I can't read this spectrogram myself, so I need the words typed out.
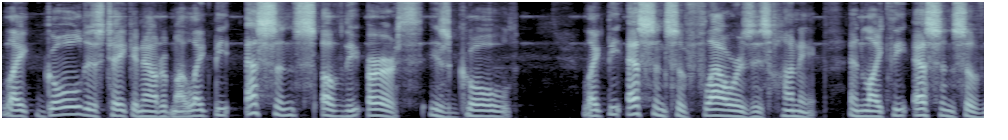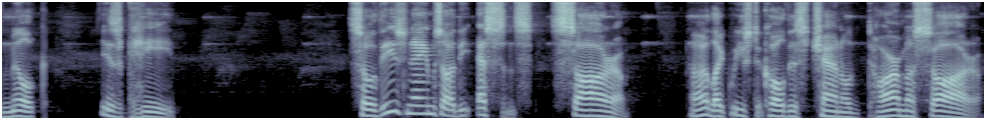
like gold is taken out of my, like the essence of the earth is gold, like the essence of flowers is honey, and like the essence of milk is ghee. So these names are the essence, Sara. Uh, like we used to call this channel Dharma Sara,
